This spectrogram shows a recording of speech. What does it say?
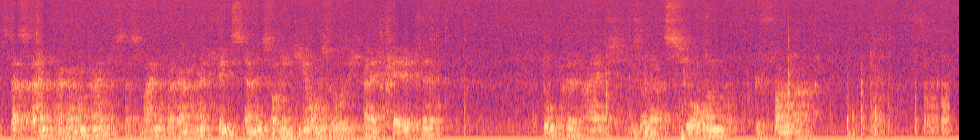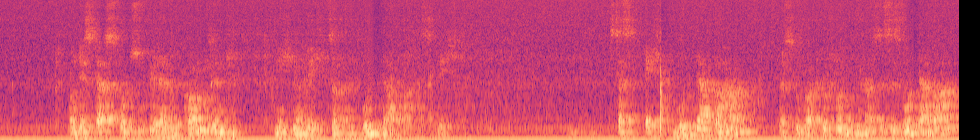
Ist das deine Vergangenheit? Ist das meine Vergangenheit? Finsternis, Orientierungslosigkeit, Kälte, Dunkelheit, Isolation, Gefahr. Und ist das, wozu wir dann gekommen sind, nicht nur Licht, sondern wunderbares Licht? Ist das echt wunderbar, dass du Gott gefunden hast? Ist es wunderbar?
